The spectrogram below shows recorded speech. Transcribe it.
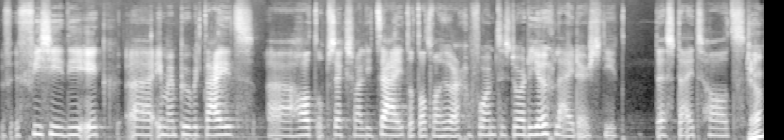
visie die ik eh, in mijn puberteit eh, had op seksualiteit, dat dat wel heel erg gevormd is door de jeugdleiders die ik destijds had. Ja?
